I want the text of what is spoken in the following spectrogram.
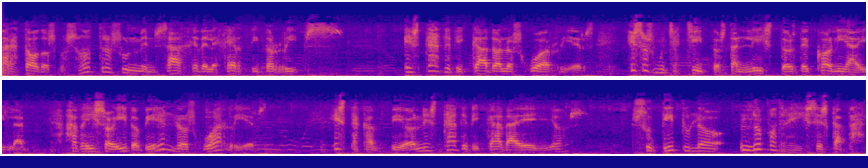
Para todos vosotros un mensaje del ejército Rips. Está dedicado a los Warriors, esos muchachitos tan listos de Coney Island. ¿Habéis oído bien los Warriors? Esta canción está dedicada a ellos. Su título No podréis escapar.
